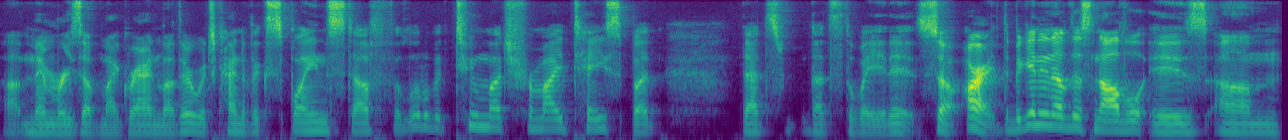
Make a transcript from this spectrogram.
uh, Memories of My Grandmother, which kind of explains stuff a little bit too much for my taste, but that's that's the way it is. So, all right, the beginning of this novel is um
